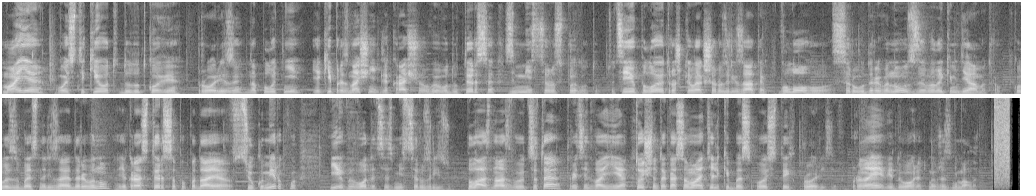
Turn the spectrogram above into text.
має ось такі от додаткові прорізи на полотні, які призначені для кращого виводу тирси з місця розпилу. Тобто цією пилою трошки легше розрізати вологу сиру деревину з великим діаметром. Коли зубець нарізає деревину, якраз тирса попадає в цю комірку і виводиться з місця розрізу. Пила з назвою CT32E точно така сама, тільки без ось тих прорізів. Про неї відеогляд ми вже знімали.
